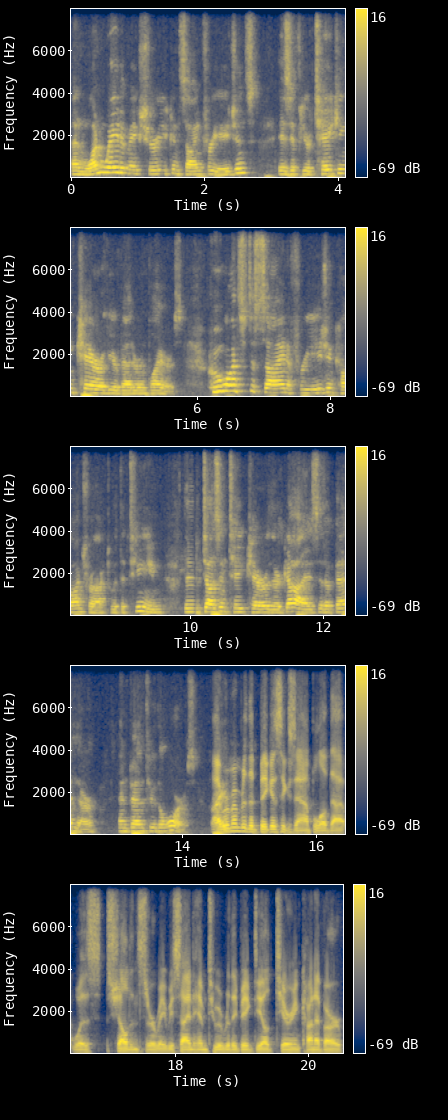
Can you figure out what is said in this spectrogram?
And one way to make sure you can sign free agents is if you're taking care of your veteran players. Who wants to sign a free agent contract with a team that doesn't take care of their guys that have been there and been through the wars? Right? I remember the biggest example of that was Sheldon Souray. We signed him to a really big deal during kind of our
